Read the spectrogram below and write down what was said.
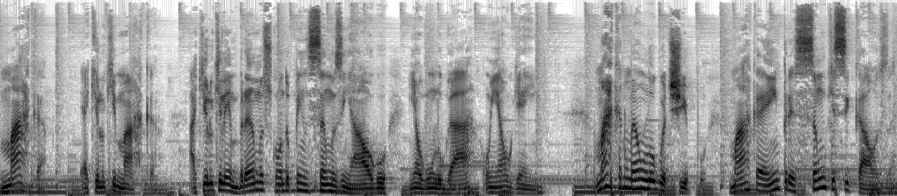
Marca é aquilo que marca, aquilo que lembramos quando pensamos em algo, em algum lugar ou em alguém. Marca não é um logotipo, marca é a impressão que se causa,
